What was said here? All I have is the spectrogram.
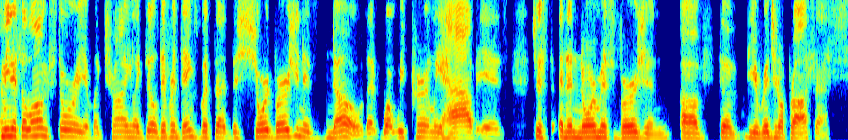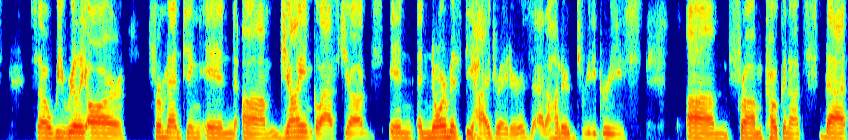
i mean it's a long story of like trying like little different things but the the short version is no that what we currently have is just an enormous version of the the original process. So we really are fermenting in um, giant glass jugs in enormous dehydrators at 103 degrees um, from coconuts that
